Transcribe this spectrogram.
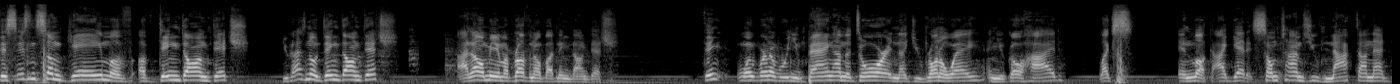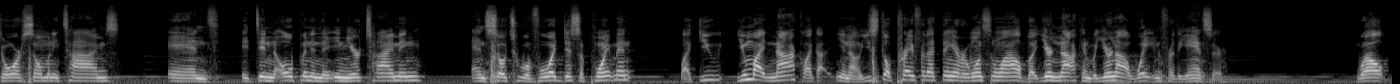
This isn't some game of, of ding dong ditch. You guys know ding dong ditch? I know me and my brother know about ding dong ditch. Ding, when, when you bang on the door and like you run away and you go hide, like, and look, I get it. Sometimes you've knocked on that door so many times and it didn't open in, the, in your timing and so to avoid disappointment, like you you might knock like you know, you still pray for that thing every once in a while, but you're knocking but you're not waiting for the answer. Well,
